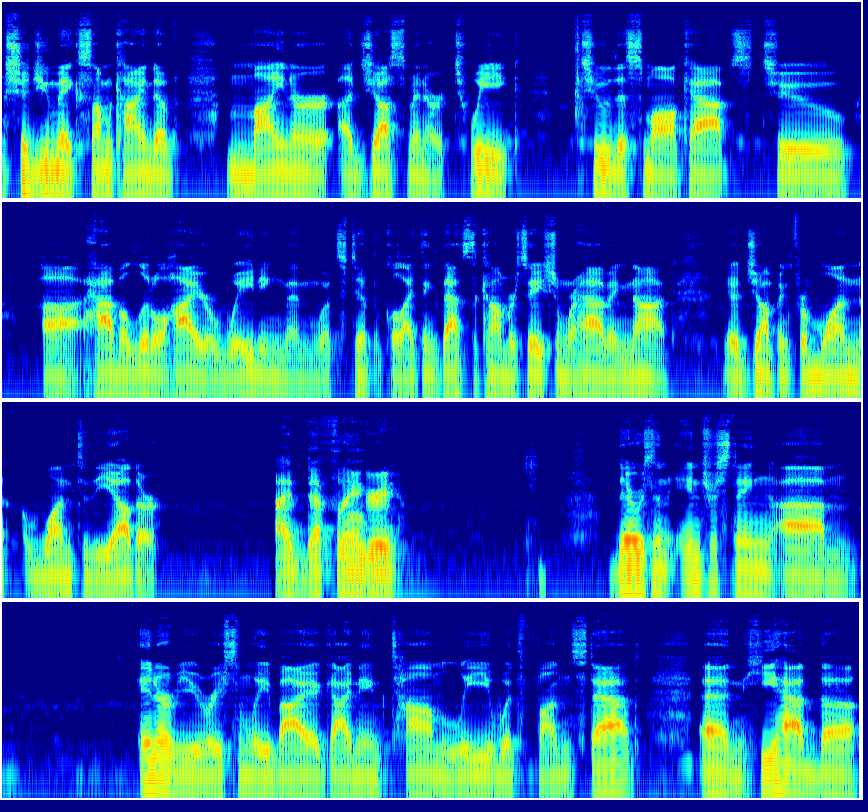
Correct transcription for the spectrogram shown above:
should you make some kind of minor adjustment or tweak to the small caps to uh, have a little higher weighting than what's typical? I think that's the conversation we're having, not you know, jumping from one one to the other. I definitely agree. There was an interesting um, interview recently by a guy named Tom Lee with Fundstrat, and he had the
